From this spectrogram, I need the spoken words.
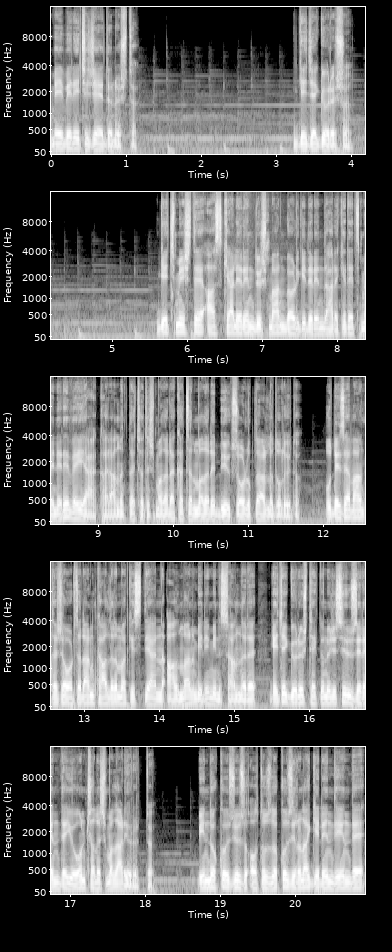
meyveli içeceğe dönüştü. Gece görüşü Geçmişte askerlerin düşman bölgelerinde hareket etmeleri veya karanlıkta çatışmalara katılmaları büyük zorluklarla doluydu. Bu dezavantajı ortadan kaldırmak isteyen Alman bilim insanları gece görüş teknolojisi üzerinde yoğun çalışmalar yürüttü. 1939 yılına gelindiğinde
